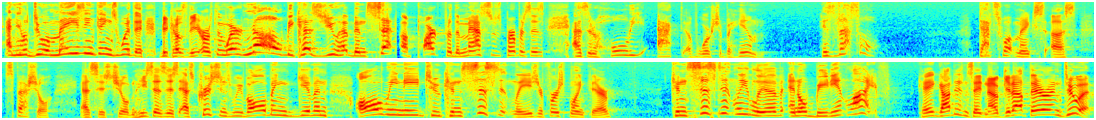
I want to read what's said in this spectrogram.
And He'll do amazing things with it because the earthenware? No, because you have been set apart for the Master's purposes as a holy act of worship of Him, His vessel. That's what makes us special as His children. He says this as Christians, we've all been given all we need to consistently, is your first blank there, consistently live an obedient life. Okay, God didn't say, now get out there and do it.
